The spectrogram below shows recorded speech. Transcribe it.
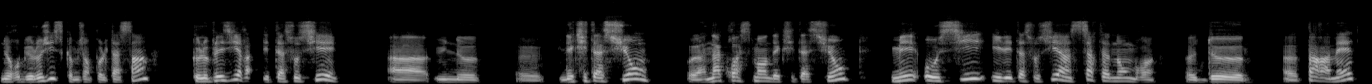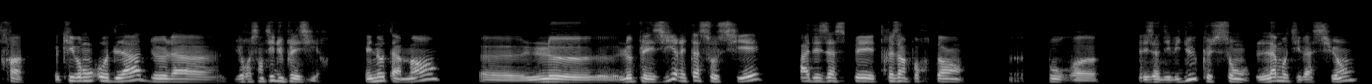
neurobiologistes comme Jean-Paul Tassin, que le plaisir est associé à une, euh, excitation, euh, un accroissement d'excitation, mais aussi il est associé à un certain nombre euh, de paramètres qui vont au-delà du ressenti du plaisir. Et notamment, le, plaisir est associé à des aspects très importants pour les individus que sont la motivation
